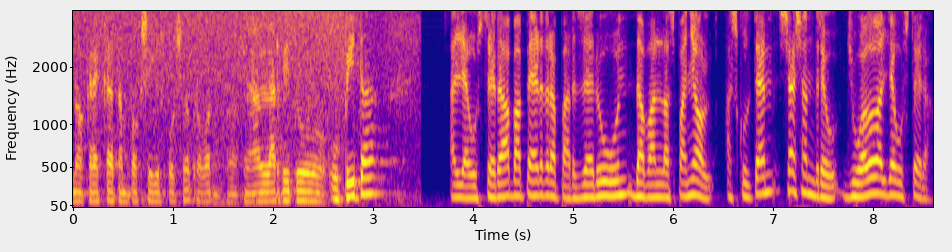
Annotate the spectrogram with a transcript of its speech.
no crec que tampoc sigui expulsió, però bueno, al final l'àrbit ho, ho pita el Llagostera va perdre per 0-1 davant l'Espanyol. Escoltem Xaix Andreu, jugador del Llagostera.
